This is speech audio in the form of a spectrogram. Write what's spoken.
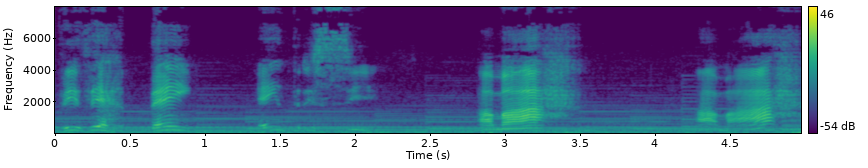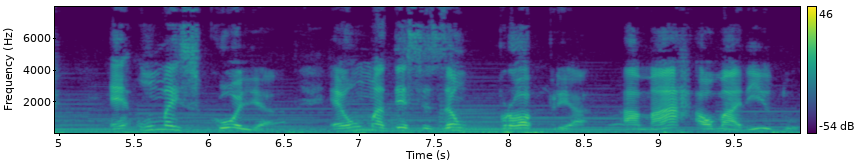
viver bem entre si. Amar, amar é uma escolha, é uma decisão própria. Amar ao marido,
